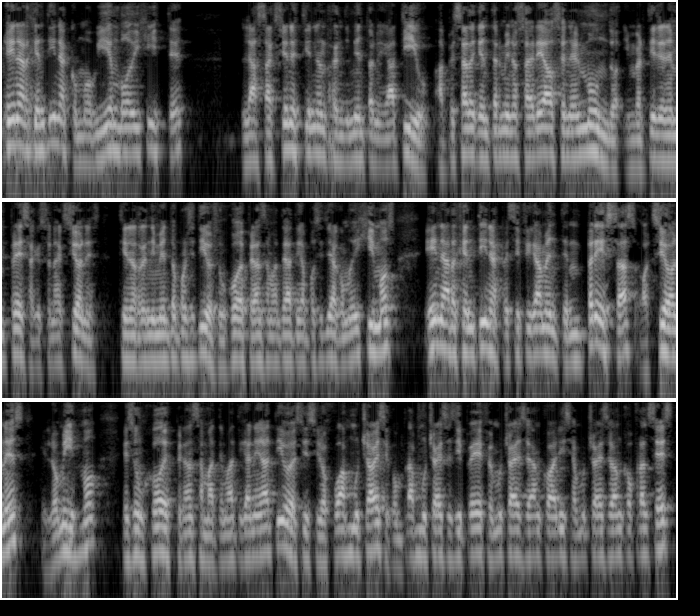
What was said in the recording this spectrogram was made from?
En Argentina, como bien vos dijiste, las acciones tienen rendimiento negativo. A pesar de que en términos agregados en el mundo, invertir en empresas que son acciones tiene rendimiento positivo, es un juego de esperanza matemática positiva, como dijimos, en Argentina específicamente empresas o acciones, es lo mismo, es un juego de esperanza matemática negativo, es decir, si lo jugás muchas veces, compras muchas veces IPF, muchas veces Banco de Galicia, muchas veces Banco Francés,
